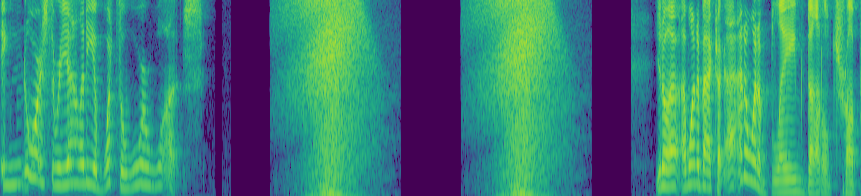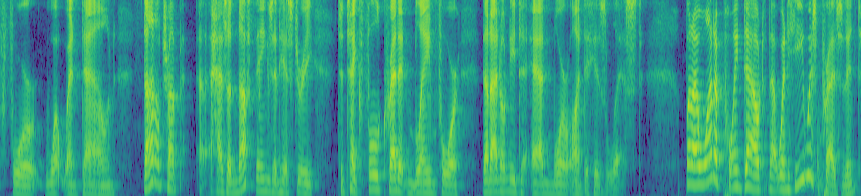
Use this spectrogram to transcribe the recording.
ignores the reality of what the war was. You know, I, I want to backtrack. I, I, don't want to blame Donald Trump for what went down. Donald Trump uh, has enough things in history to take full credit and blame for that I don't need to add more onto his list. But I want to point out that when he was president,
